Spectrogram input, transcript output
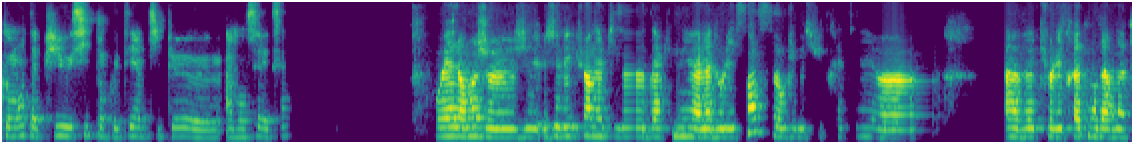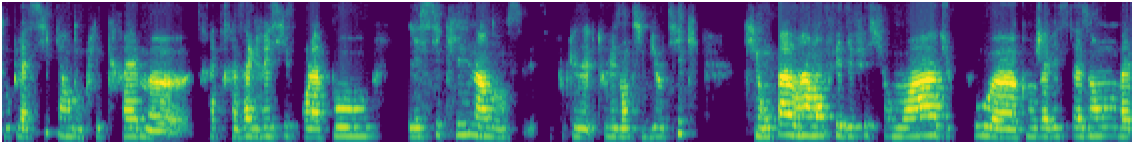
Comment tu as pu aussi de ton côté un petit peu avancer avec ça? Oui, alors moi, j'ai vécu un épisode d'acné à l'adolescence où je me suis traitée euh, avec les traitements dermato classiques, hein, donc les crèmes euh, très, très agressives pour la peau, les cyclines, hein, donc tous les antibiotiques qui n'ont pas vraiment fait d'effet sur moi. Du coup, euh, quand j'avais 16 ans, on m'a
